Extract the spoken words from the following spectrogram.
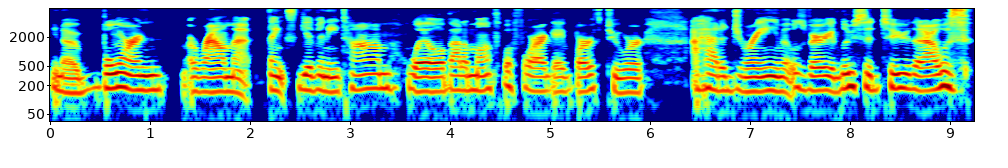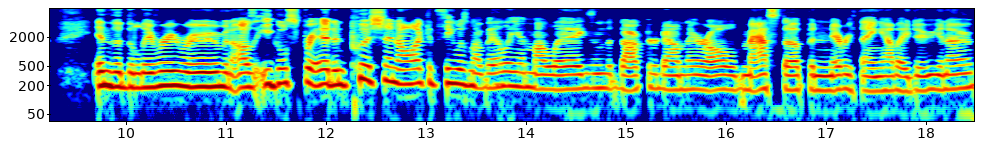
you know, born around that Thanksgiving time. Well, about a month before I gave birth to her, I had a dream. It was very lucid too that I was in the delivery room and I was eagle spread and pushing. All I could see was my belly and my legs, and the doctor down there all masked up and everything, how they do, you know.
